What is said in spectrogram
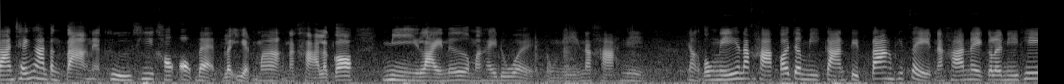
การใช้งานต่างๆเนี่ยคือที่เขาออกแบบละเอียดมากนะคะ แล้วก็มีไลเนอร์มาให้ด้วยตรงนี้นะคะนี่อย่างตรงนี้นะคะก็จะมีการติดตั้งพิเศษนะคะ ในกรณีที่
